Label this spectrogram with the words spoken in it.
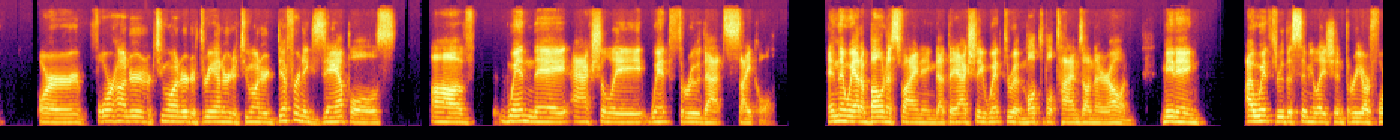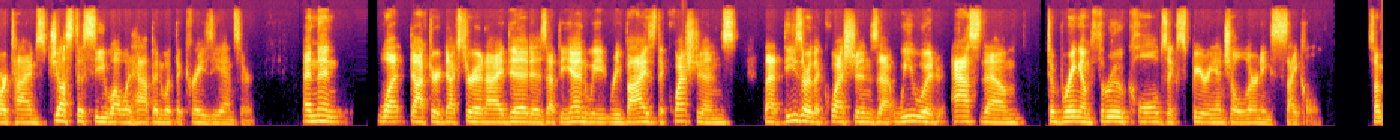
or 400 or 200 or 300 or 200 different examples of when they actually went through that cycle. And then we had a bonus finding that they actually went through it multiple times on their own, meaning I went through the simulation three or four times just to see what would happen with the crazy answer. And then what Dr. Dexter and I did is at the end, we revised the questions that these are the questions that we would ask them to bring them through Kolb's experiential learning cycle.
